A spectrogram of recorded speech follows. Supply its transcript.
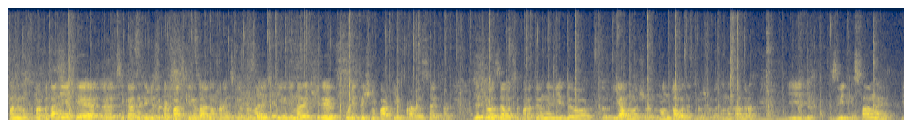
Пане Мустафа, питання, яке е, цікавить не тільки закарпатських загальноукраїнських журналістів і навіть е, політичні партії в правий сектор. Звідки у вас взялося оперативне відео, е, явно чи монтоване, це вже видно на кадрах, і звідки саме, і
